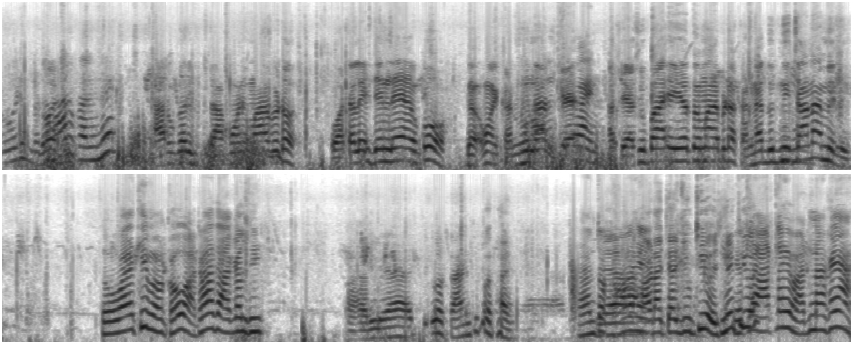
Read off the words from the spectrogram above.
સારું કર્યું ને? સારું કર્યું. ચા પાણી મારો બેટો હોટલે જઈને લે આવ્યો કો? ઓય ઘરનું ના છે. ભેંસું એ તો મારા બેટા ઘરના દૂધની ચા ના મિલી. તો વાયથી ઘઉં આઠવા આગળથી. અરે કેટલો ટાઈમ કેટલો થાય? આમ તો. સાડા ચાર હશે ને આટલા વાટ નાખ્યા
